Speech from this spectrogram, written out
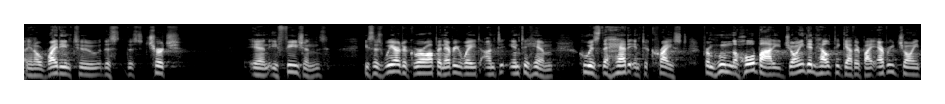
uh, you know, writing to this, this church in Ephesians. He says, We are to grow up in every way unto, into him who is the head into Christ, from whom the whole body, joined and held together by every joint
